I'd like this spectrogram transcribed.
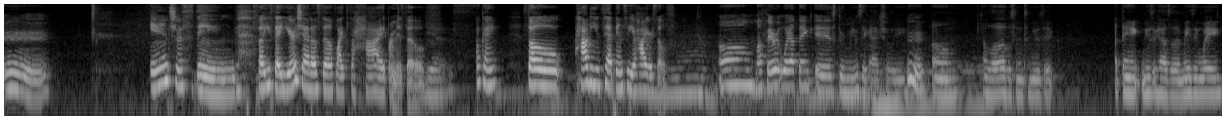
Mm. Interesting. So you say your shadow self likes to hide from itself. yes Okay. So how do you tap into your higher self? um my favorite way i think is through music actually Mm. Um, I love listening to music. I think music has an amazing way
